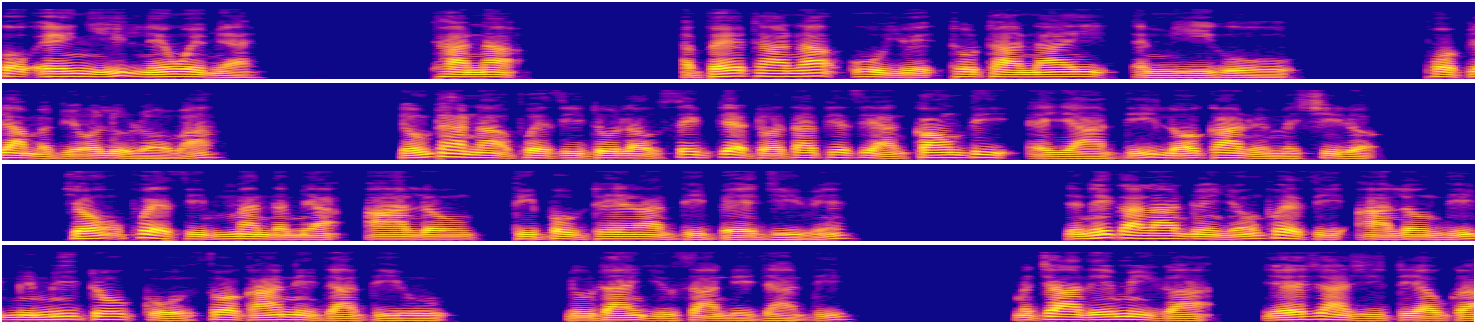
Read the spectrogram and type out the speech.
ကုတ်အင်းကြီးလင်းဝဲမြိုင်ဌာနအဘယ်ဌာနဟူ၍ထိုဌာန၏အမည်ကိုဖော်ပြမပြောလိုတော့ပါရုံးဌာနအဖွဲ့အစည်းတို့လောက်စိတ်ပြတ်ဒေါသဖြစ်စရာကောင်းသည့်အရာသည်လောကတွင်မရှိတော့ရုံးအဖွဲ့အစည်းမှန်သမျှအာလုံးဒီပုတ်ထဲကဒီပဲကြီးပင်ယနေ့ကာလတွင်ရုံးဖွဲ့စည်းအာလုံးသည်မိမိတို့ကိုစော်ကားနေကြသည်ဟု လူတိုင်းယူဆနေကြသည် မကြသေးမီကရဲရှာကြီးတယောက်က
